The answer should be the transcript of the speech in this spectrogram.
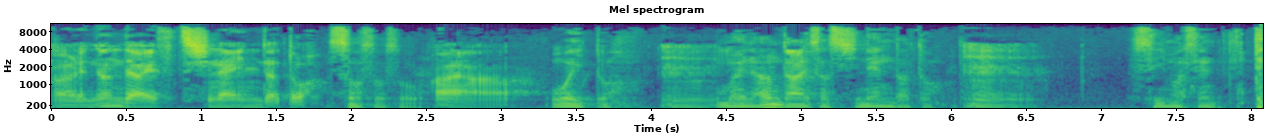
あれなんで挨拶しないんだと。そうそうそう。あ「おい」と。あうん「お前なんで挨拶しねえんだ」と。うん「すいません」って言って。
